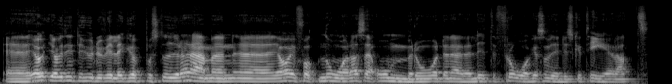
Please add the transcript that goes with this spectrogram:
eh, jag, jag vet inte hur du vill lägga upp och styra det här men eh, jag har ju fått några så områden eller lite frågor som vi har diskuterat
